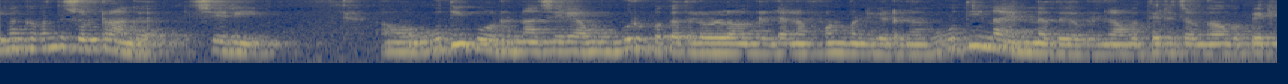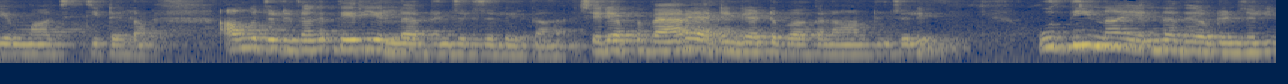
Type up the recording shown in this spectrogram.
இவங்க வந்து சொல்கிறாங்க சரி உதி போடுன்னா சரி அவங்க ஊர் பக்கத்தில் உள்ளவங்கள்ட்ட எல்லாம் ஃபோன் பண்ணி கேட்டிருக்காங்க. உதினா என்னது அப்படின்னு அவங்க தெரிஞ்சவங்க அவங்க பெரியம்மா சித்திட்டு எல்லாம். அவங்க சொல்லியிருக்காங்க தெரியல அப்படின்னு சொல்லி சொல்லியிருக்காங்க. சரி அப்போ வேற யார்ட்டையும் கேட்டு பார்க்கலாம் அப்படின்னு சொல்லி உதினா என்னது அப்படின்னு சொல்லி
